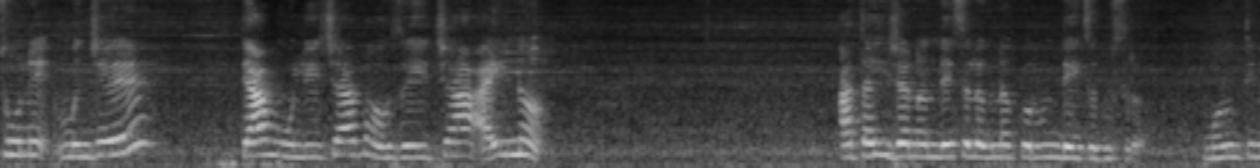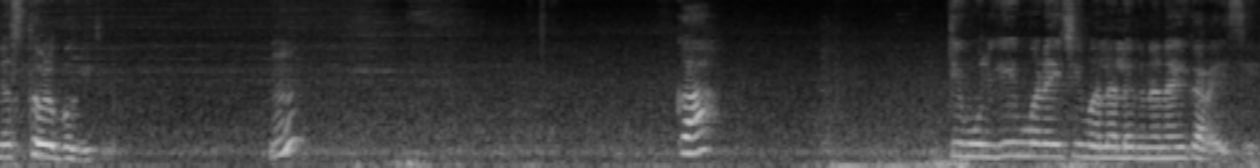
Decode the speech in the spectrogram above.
सुने म्हणजे त्या मुलीच्या भाऊजईच्या आईनं आता हिच्या नंदेचं लग्न करून द्यायचं दुसरं. म्हणून तिनं स्थळ बघितलं. का? ती मुलगी म्हणायची मला लग्न नाही करायचे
